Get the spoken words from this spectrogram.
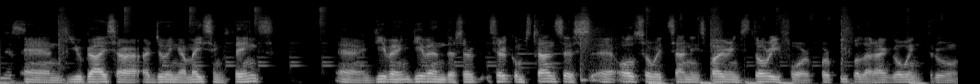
Yes. And you guys are, are doing amazing things. And given given the cir- circumstances, uh, also it's an inspiring story for for people that are going through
